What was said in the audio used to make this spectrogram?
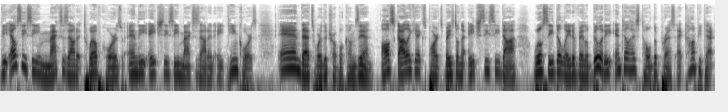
The LCC maxes out at 12 cores and the HCC maxes out at 18 cores. And that's where the trouble comes in. All Skylake X parts based on the HCC die will see delayed availability, Intel has told the press at Computex.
